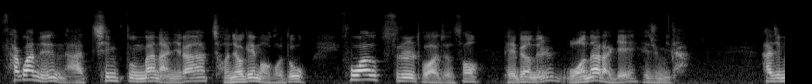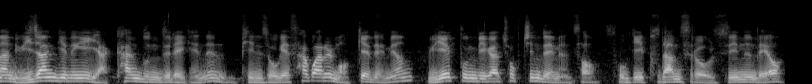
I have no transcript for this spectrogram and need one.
사과는 아침뿐만 아니라 저녁에 먹어도 소화 흡수를 도와줘서 배변을 원활하게 해줍니다. 하지만 위장 기능이 약한 분들에게는 빈속에 사과를 먹게 되면 위액 분비가 촉진되면서 속이 부담스러울 수 있는데요.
